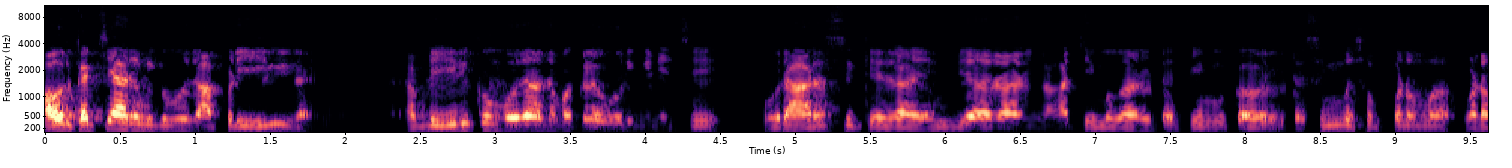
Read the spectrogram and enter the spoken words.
அவர் கட்சி ஆரம்பிக்கும் போது அப்படி இல்லை. அப்படி இருக்கும்போது அந்த மக்களை ஒருங்கிணைச்சு ஒரு அரசுக்கு எதிராக எம்ஜிஆரா இருக்கட்டும் அதிமுக இருக்கட்டும் திமுக இருக்கட்டும் சிம்ம சொப்பனமா வட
